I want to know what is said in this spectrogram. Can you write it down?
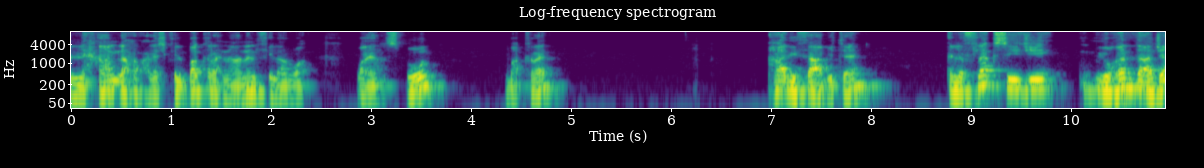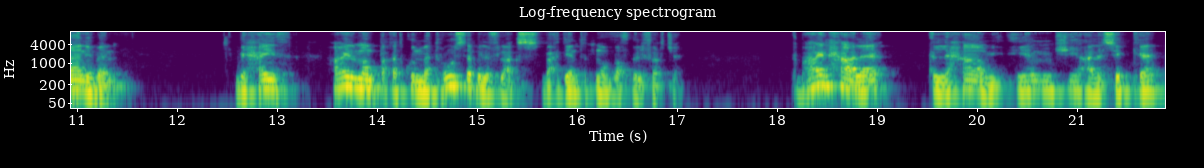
اللحام لاحظ على شكل بكره هنا ال filler wire spool بكره. هذه ثابته. ال flux يجي يغذى جانبا بحيث هاي المنطقة تكون متروسة بال flux بعدين تتنظف بالفرشة بهاي الحالة اللحام يمشي على سكة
